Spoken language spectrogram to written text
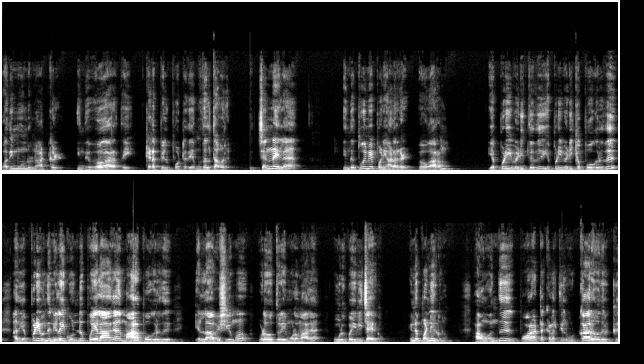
பதிமூன்று நாட்கள் இந்த விவகாரத்தை கிடப்பில் போட்டதே முதல் தவறு. சென்னையில் இந்த தூய்மை பணியாளர்கள் விவகாரம் எப்படி வெடித்தது எப்படி வெடிக்கப் போகிறது அது எப்படி வந்து நிலை கொண்டு புயலாக மாறப்போகிறது எல்லா விஷயமும் உளவுத்துறை மூலமாக உங்களுக்கு போய் ரீச் ஆகிருக்கும் இன்னும் பண்ணியிருக்கணும் அவங்க வந்து போராட்ட களத்தில் உட்காருவதற்கு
